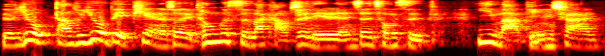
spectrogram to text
又当初又被骗了，说你通过司法考试，你的人生从此一马平川，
